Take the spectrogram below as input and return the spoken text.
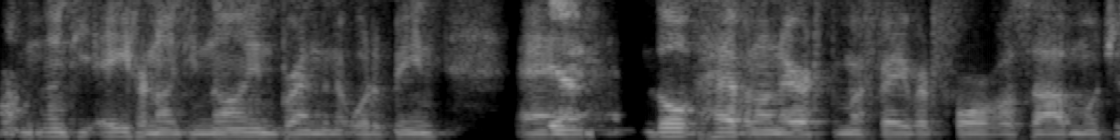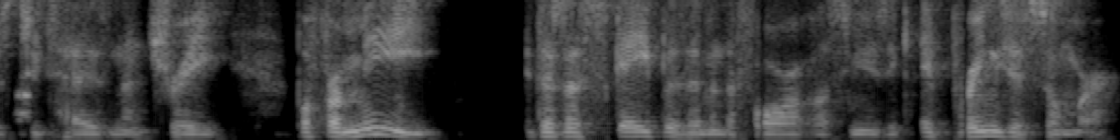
98 or 99, Brendan, it would have been. Um, yeah. Love Heaven on Earth, but my favorite Four of Us album, which was 2003. But for me, there's escapism in the Four of Us music. It brings you somewhere.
